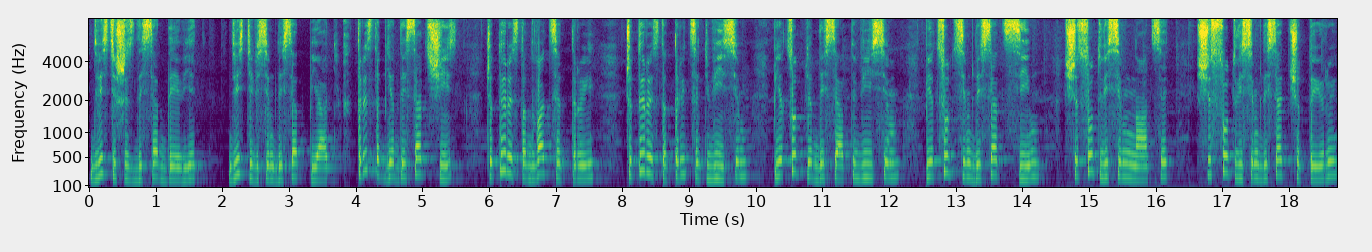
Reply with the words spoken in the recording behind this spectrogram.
269, 285, 356, 423, 438, 558, 577, 618, 684,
